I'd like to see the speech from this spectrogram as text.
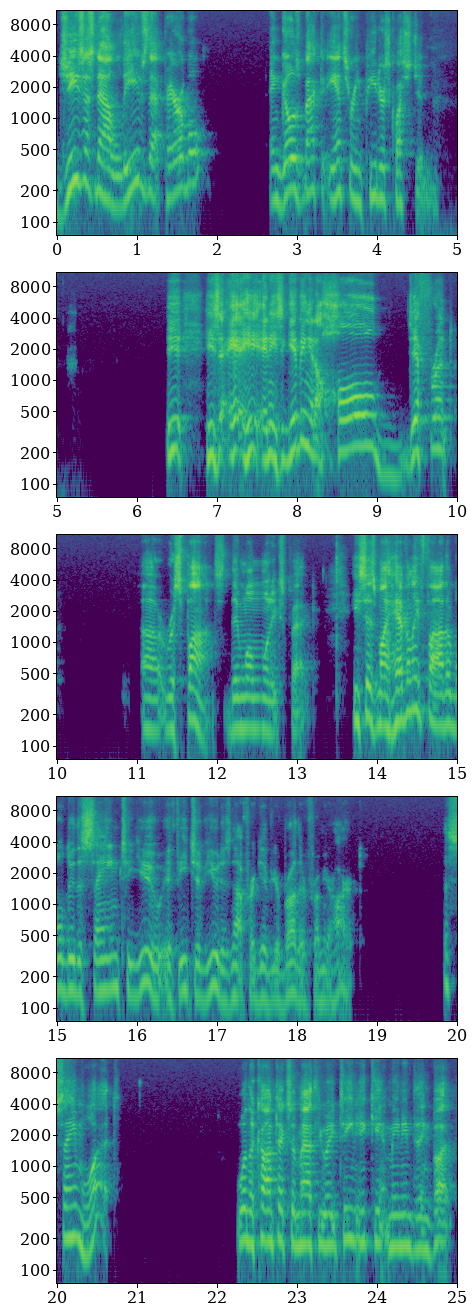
Jesus now leaves that parable and goes back to answering Peter's question. He, he's he, and he's giving it a whole different uh, response than one would expect. He says, My heavenly Father will do the same to you if each of you does not forgive your brother from your heart. The same what? Well, in the context of Matthew 18, it can't mean anything but.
